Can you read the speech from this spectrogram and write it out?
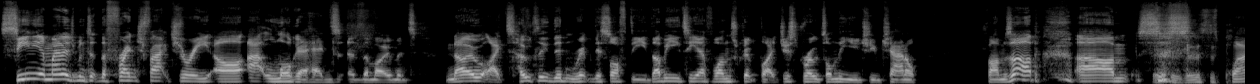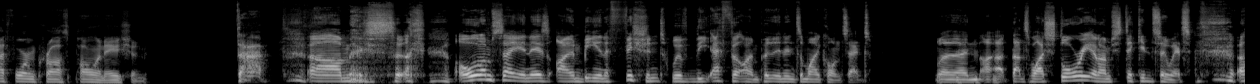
senior management at the French factory are at loggerheads at the moment. No, I totally didn't rip this off the WTF1 script I just wrote on the YouTube channel. Thumbs up. Um, This is this is platform cross pollination. Damn. Um, all I'm saying is I'm being efficient with the effort I'm putting into my content. And I, that's my story, and I'm sticking to it. Uh,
